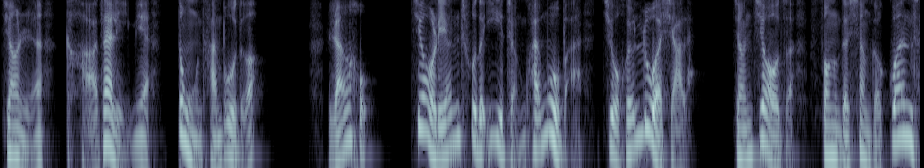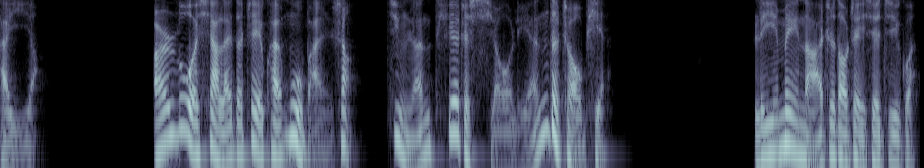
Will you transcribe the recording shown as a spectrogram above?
将人卡在里面，动弹不得。然后轿帘处的一整块木板就会落下来，将轿子封得像个棺材一样。而落下来的这块木板上竟然贴着小莲的照片。李妹哪知道这些机关，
